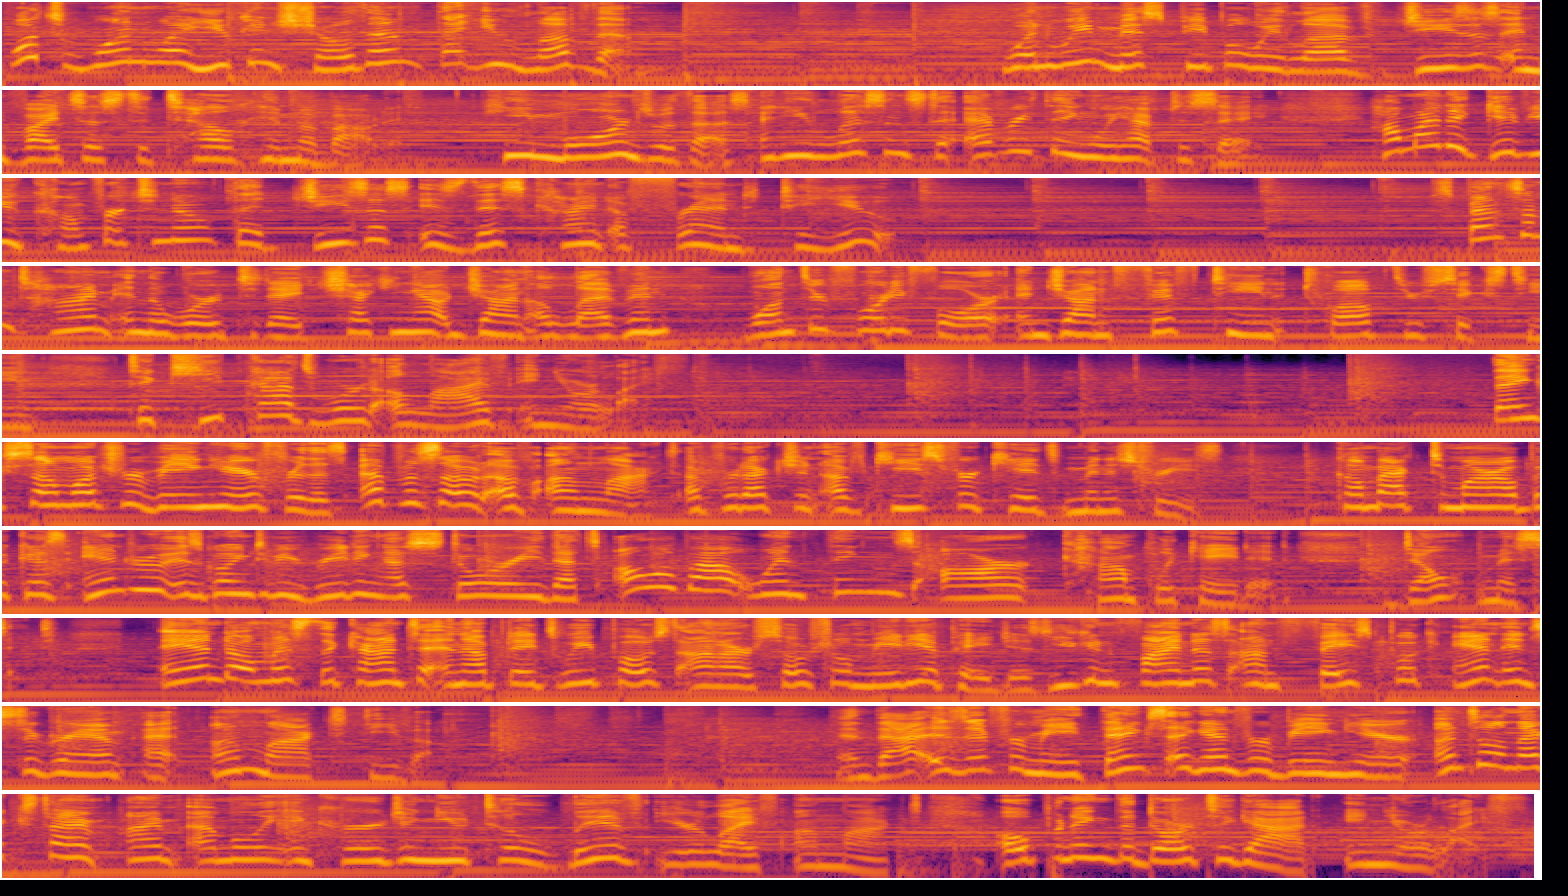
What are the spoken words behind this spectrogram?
What's one way you can show them that you love them? When we miss people we love, Jesus invites us to tell him about it. He mourns with us and he listens to everything we have to say. How might it give you comfort to know that Jesus is this kind of friend to you? Spend some time in the Word today checking out John 11, 1 through 44, and John 15, 12 through 16 to keep God's Word alive in your life. Thanks so much for being here for this episode of Unlocked, a production of Keys for Kids Ministries. Come back tomorrow because Andrew is going to be reading a story that's all about when things are complicated. Don't miss it. And don't miss the content and updates we post on our social media pages. You can find us on Facebook and Instagram at Unlocked Devo. And that is it for me. Thanks again for being here. Until next time, I'm Emily encouraging you to live your life unlocked, opening the door to God in your life.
